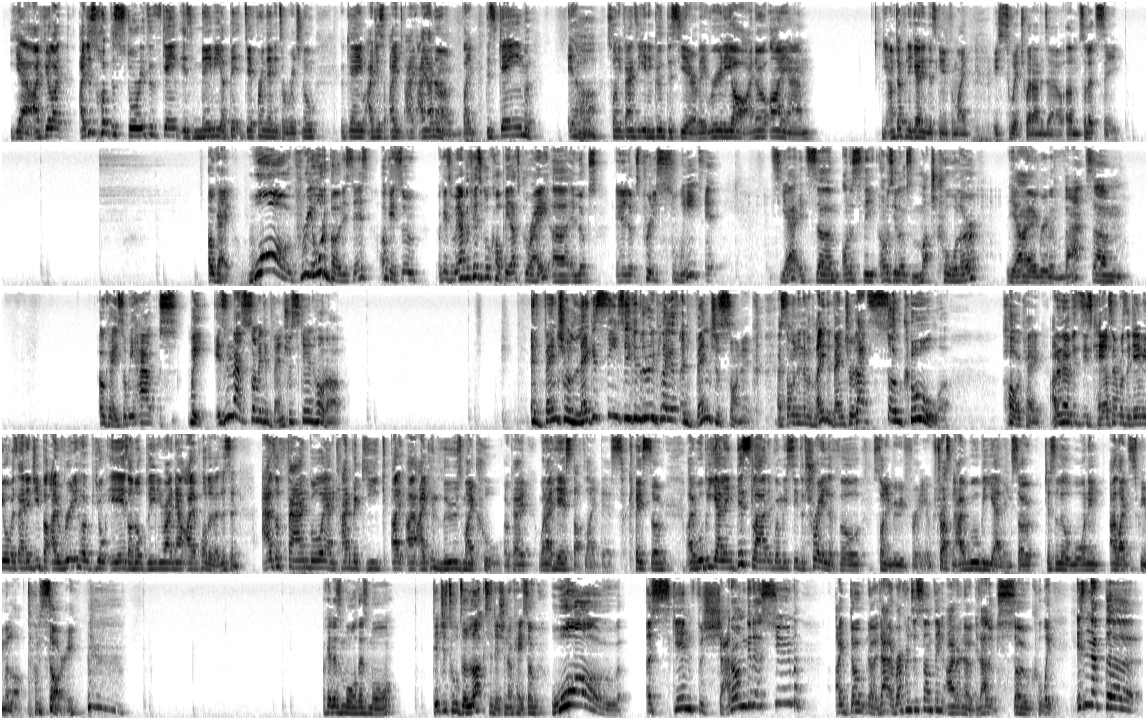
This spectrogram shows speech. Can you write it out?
yeah, I feel like, I just hope the story to this game is maybe a bit different than its original game. I just, I, I, I don't know. Like, this game, ugh, Sonic fans are eating good this year. They really are. I know I am. Yeah, I'm definitely getting this game for my a Switch without a doubt. Um, so let's see. Okay. Whoa! Pre-order bonuses. Okay, so okay, so we have a physical copy. That's great. Uh, it looks it looks pretty sweet. It, it's, yeah, it's um honestly honestly looks much cooler. Yeah, I agree with that. Um. Okay, so we have wait, isn't that Sonic Adventure skin? Hold up. Adventure Legacy? So you can literally play as Adventure Sonic. As someone who never played Adventure, that's so cool. Oh, okay. I don't know if it's these Chaos Emeralds that gave me all this energy, but I really hope your ears are not bleeding right now. I apologize. Listen, as a fanboy and kind of a geek, I, I, I can lose my cool, okay? When I hear stuff like this, okay? So I will be yelling this loud when we see the trailer for Sonic Movie 3. Trust me, I will be yelling. So just a little warning, I like to scream a lot. I'm sorry. Okay, there's more, there's more. Digital Deluxe Edition. Okay, so, whoa! A skin for Shadow, I'm gonna assume? I don't know. Is that a reference to something? I don't know, because that looks so cool. Wait, isn't that the...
